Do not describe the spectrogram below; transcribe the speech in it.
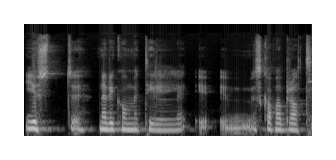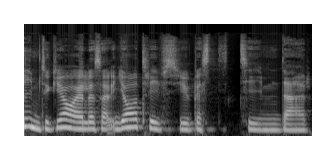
just när det kommer till eh, skapa bra team tycker jag. Eller så här, jag trivs ju bäst i team där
